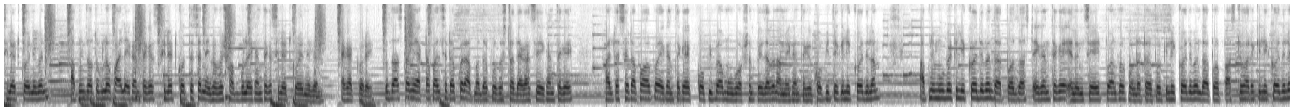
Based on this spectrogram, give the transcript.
সিলেক্ট করে নেবেন। আপনি যতগুলো ফাইল এখান থেকে সিলেক্ট করতে চান এইভাবে সবগুলো এখান থেকে সিলেক্ট করে নেবেন, এক এক করে। তো জাস্ট আমি একটা ফাইল সেট করে আপনাদের প্রসেসটা দেখাচ্ছি। এখান থেকে ফাইলটা সেট আপ হওয়ার পর এখান থেকে কপি বা মুভ অপশন পেয়ে যাবেন। আমি এখান থেকে কপিতে ক্লিক করে দিলাম। আপনি মুভে ক্লিক করে দিবেন, তারপর জাস্ট এখান থেকে এলএমসি এইট পয়েন্ট ফোর ফোল্ডারটার উপর ক্লিক করে দেবেন। তারপর পাঁচ টু হারে ক্লিক করে দিলে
